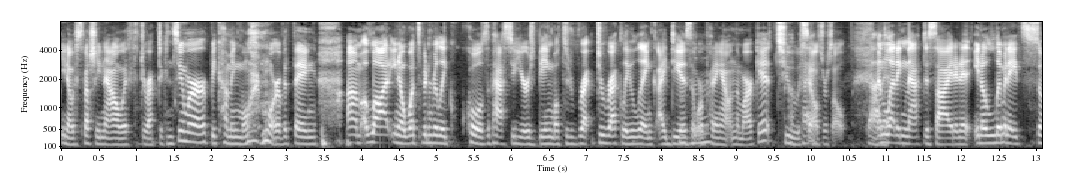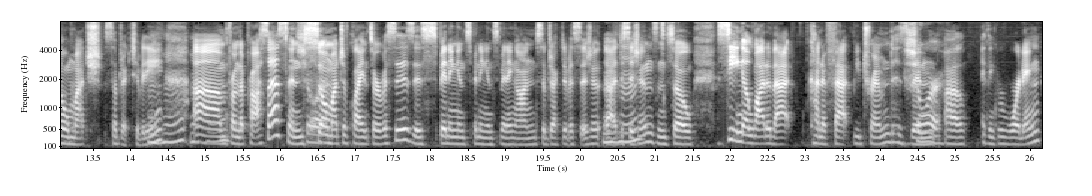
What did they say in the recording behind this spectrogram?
you know, especially now with direct to consumer becoming more and more of a thing. Um, a lot, you know, what's been really cool is the past few years being able to dire- directly link ideas that we're putting out in the market to Mm-hmm. Okay. sales result Got and it. letting that decide. And it, it eliminates so much subjectivity Um, from the process. And so Mm-hmm, much of client services is spinning and spinning and spinning on subjective decision, uh, Mm-hmm. decisions. And so seeing a lot of that kind of fat be trimmed has Sure. been uh, I think rewarding.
